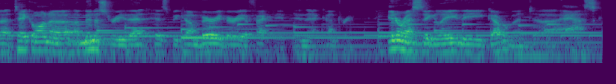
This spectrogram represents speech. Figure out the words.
uh, take on a, a ministry that has become very, very effective in that country. Interestingly, the government uh, asked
